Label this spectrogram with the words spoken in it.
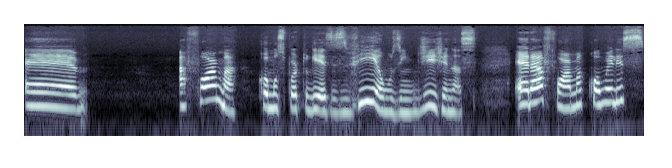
é, a forma como os portugueses viam os indígenas era a forma como eles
